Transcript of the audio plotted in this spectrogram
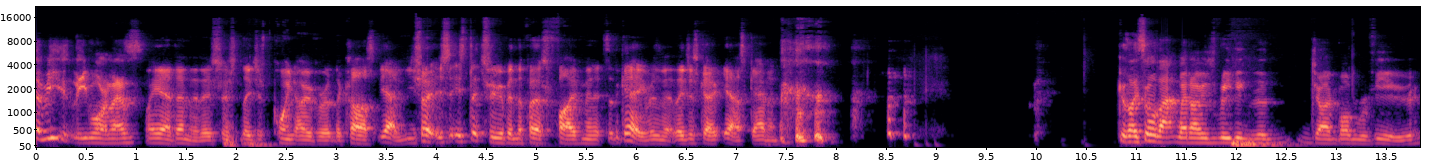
immediately, more or less. Well, yeah, don't they? They just they just point over at the cast. Yeah, you show it's, it's literally within the first five minutes of the game, isn't it? They just go, "Yeah, it's Ganon." Because I saw that when I was reading the Giant Bomb review,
